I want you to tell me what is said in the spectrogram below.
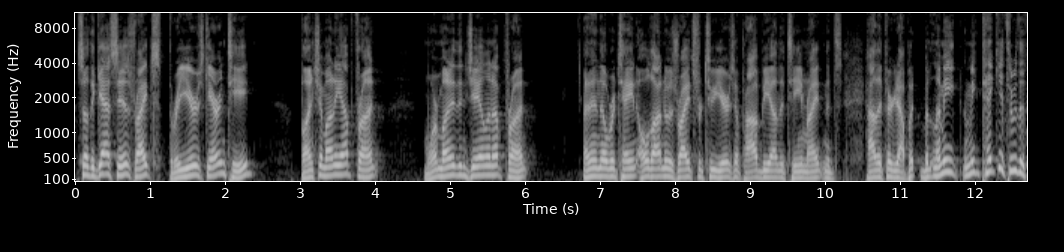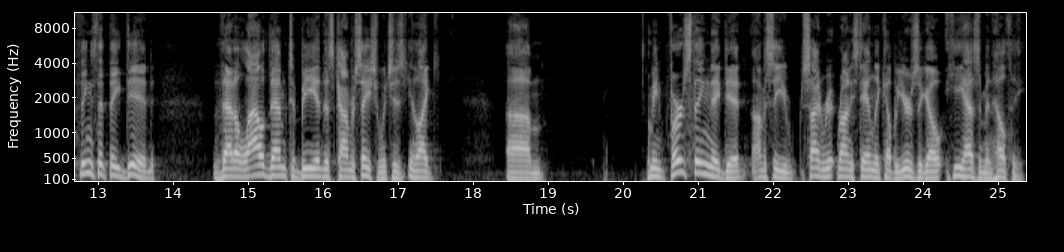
So the guess is, right, three years guaranteed, bunch of money up front, more money than Jalen up front. And then they'll retain, hold on to his rights for two years. He'll probably be on the team, right? And it's how they figured out. But but let me let me take you through the things that they did that allowed them to be in this conversation, which is you know like, um, I mean, first thing they did, obviously, you signed Ronnie Stanley a couple years ago. He hasn't been healthy.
